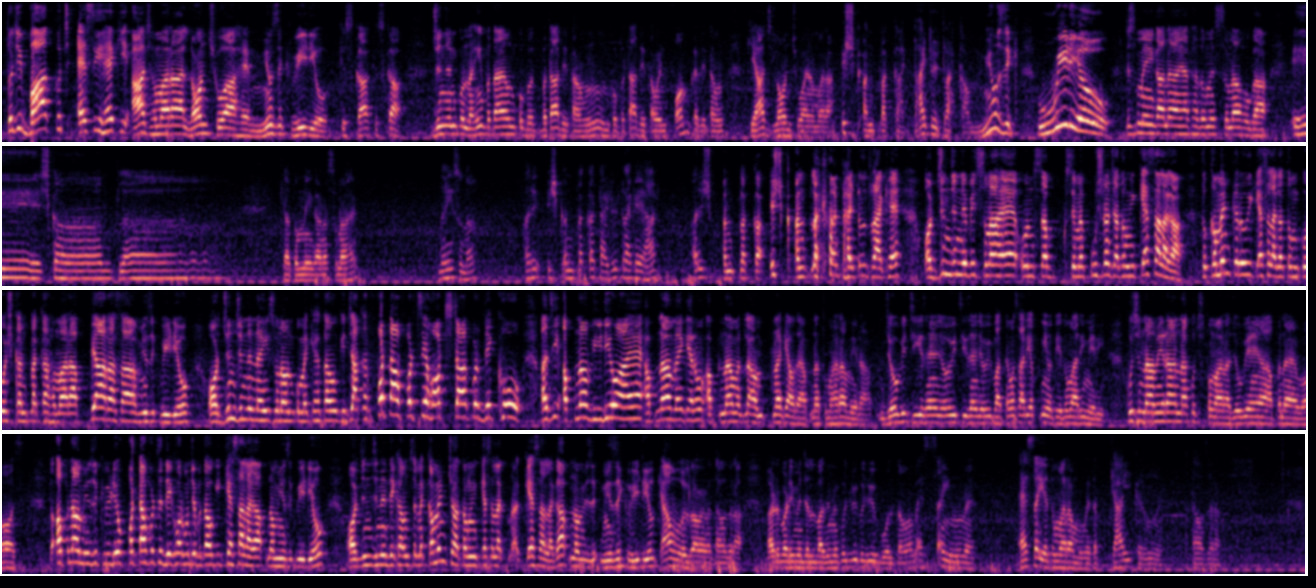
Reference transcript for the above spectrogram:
तो जी, बात कुछ ऐसी है कि आज हमारा लॉन्च हुआ है म्यूज़िक वीडियो किसका किसका? जिन जिन को नहीं पता है, उनको बता देता हूँ, उनको बता देता हूँ इन्फॉर्म कर देता हूँ कि आज लॉन्च हुआ है हमारा इश्क अनप्लग का टाइटल ट्रैक का म्यूज़िक वीडियो जिसमें गाना आया था तो मैं सुना होगा, इश्क अनप्लग। क्या तुमने ये गाना सुना है? नहीं सुना? अरे, इश्क अनप्लग का टाइटल ट्रैक है यार। अरे, इश्क अनप्लग का, इश्क अनप्लग का टाइटल ट्रैक है। और जिन जिन ने भी सुना है, उन सबसे मैं पूछना चाहता हूँ कैसा लगा? तो कमेंट करो कि कैसा लगा तुमको इश्क अनप्लग का हमारा प्यारा सा म्यूज़िक वीडियो और जिन जिन ने नहीं सुना, उनको मैं कहता हूँ कि जाकर फटाफट से हॉटस्टार पर देखो। अजी, अपना वीडियो आया है, अपना मैं कह रहा हूँ, अपना मतलब अपना क्या होता है, अपना तुम्हारा, मेरा। जो भी चीज़ है, जो भी चीज़ें, जो भी बातें, वो सारी अपनी होती है, तुम्हारी, मेरी। कुछ ना मेरा, ना कुछ तुम्हारा, जो भी है, अपना है, बॉस। तो अपना म्यूज़िक वीडियो फटाफट से देखो और मुझे बताओ कि कैसा लगा अपना म्यूज़िक वीडियो और जिन जिन ने देखा, उनसे मैं कमेंट चाहता हूँ कैसा लग, कैसा लगा अपना म्यूज़िक म्यूज़िक वीडियो क्या बोल रहा हूँ मैं, बताओ जरा। हड़बड़ी में, जल्दबाजी में, कुछ भी कुछ भी बोलता हूँ। अब ऐसा ही हूँ मैं। ऐसा ही है तुम्हारा मुँह है, तब क्या ही करूँ मैं? बताओ जरा।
